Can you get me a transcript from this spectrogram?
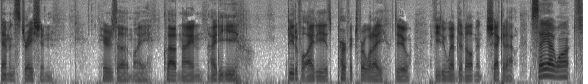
demonstration. Here's uh, my Cloud9 IDE. Beautiful IDE, it's perfect for what I do. If you do web development, check it out. Say I want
